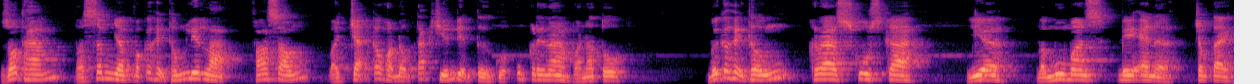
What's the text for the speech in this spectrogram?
do thám và xâm nhập vào các hệ thống liên lạc, phá sóng và chặn các hoạt động tác chiến điện tử của Ukraine và NATO. Với các hệ thống Kraskuska, Lia và Murmansk BN trong tay,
